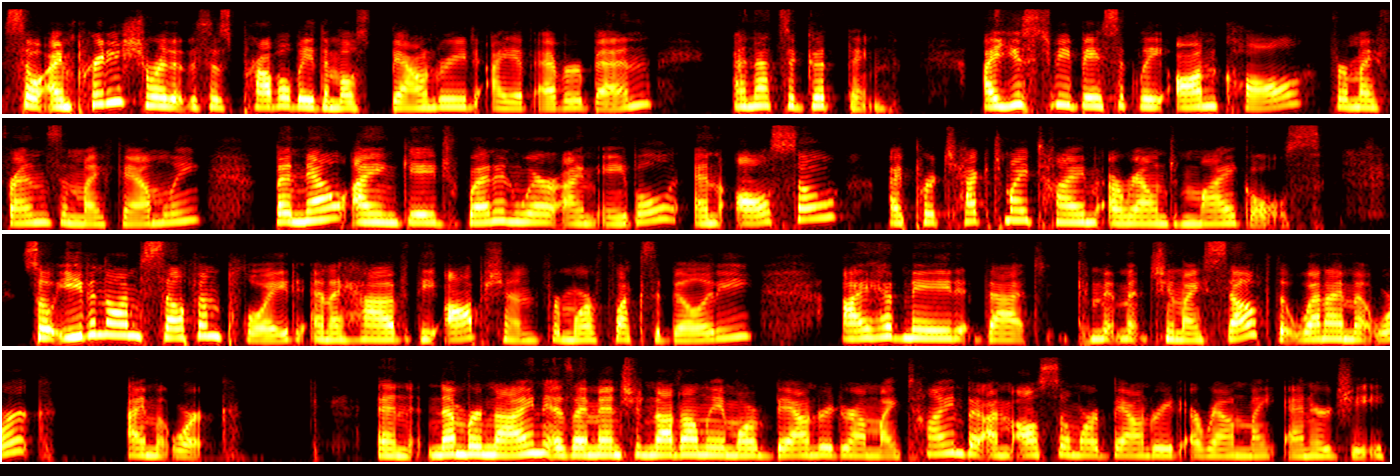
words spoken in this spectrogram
So I'm pretty sure that this is probably the most boundaried I have ever been. And that's a good thing. I used to be basically on call for my friends and my family, but now I engage when and where I'm able. And also, I protect my time around my goals. So even though I'm self employed and I have the option for more flexibility, I have made that commitment to myself that when I'm at work, I'm at work. And number nine, as I mentioned, not only am I more boundaried around my time, but I'm also more boundaried around my energy.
